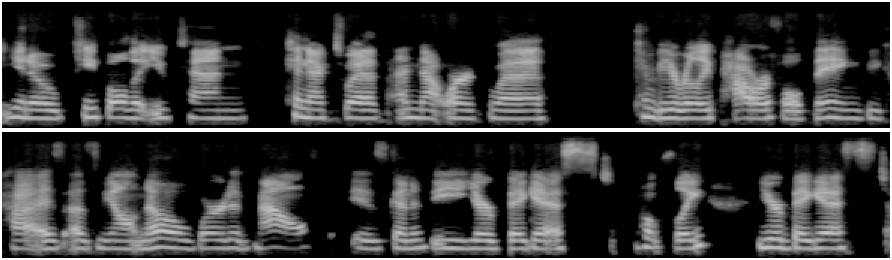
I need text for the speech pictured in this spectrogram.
you know, people that you can connect with and network with can be a really powerful thing because as we all know, word of mouth is going to be your biggest, hopefully your biggest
